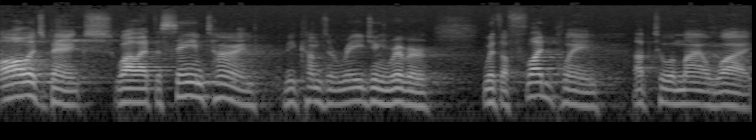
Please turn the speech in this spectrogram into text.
all its banks while at the same time becomes a raging river with a floodplain up to a mile wide.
